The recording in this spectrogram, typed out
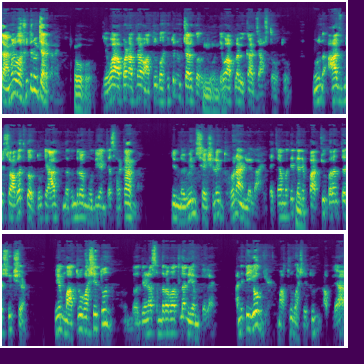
तामिळ भाषेतून विचार करायचा. हो हो. जेव्हा आपण आपल्या मातृभाषेतून विचार करतो तेव्हा आपला विकास जास्त होतो. म्हणून आज मी स्वागत करतो की आज नरेंद्र मोदी यांच्या सरकारनं जे नवीन शैक्षणिक धोरण आणलेलं आहे त्याच्यामध्ये त्याने पाचवी पर्यंत शिक्षण हे मातृभाषेतून देण्यासंदर्भातला नियम केलाय आणि ते योग्य आहे. मातृभाषेतून आपल्या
